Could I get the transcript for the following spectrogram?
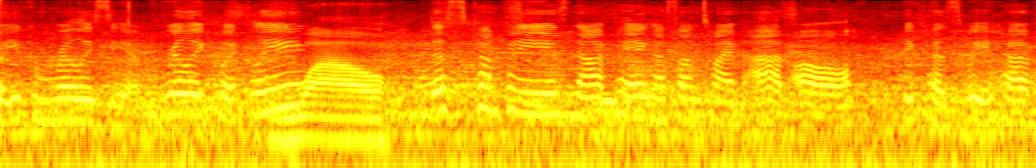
you can really see it really quickly. Wow. This company is not paying us on time at all because we have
